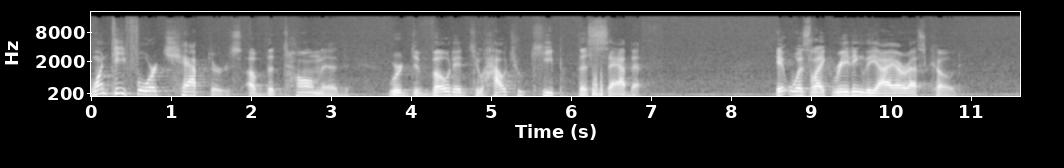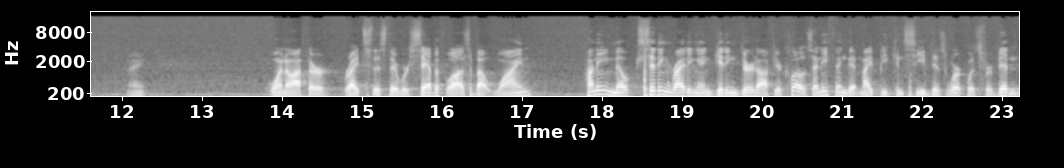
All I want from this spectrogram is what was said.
24 chapters of the Talmud were devoted to how to keep the Sabbath. It was like reading the IRS code. Right? One author writes this there were Sabbath laws about wine, honey, milk, sitting, writing, and getting dirt off your clothes. Anything that might be conceived as work was forbidden.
